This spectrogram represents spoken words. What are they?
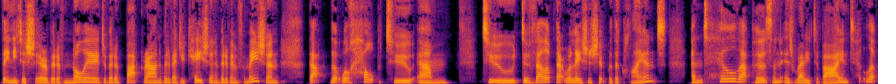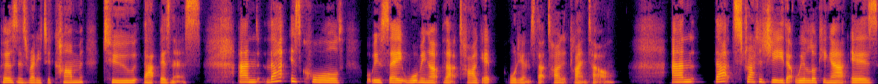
they need to share a bit of knowledge, a bit of background, a bit of education, a bit of information that, that will help to, um, to develop that relationship with a client until that person is ready to buy, until that person is ready to come to that business. And that is called what we say warming up that target audience, that target clientele. And that strategy that we're looking at is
